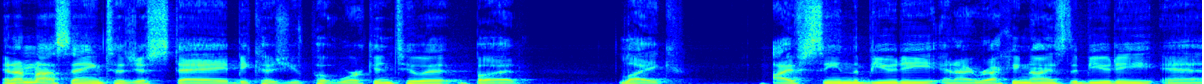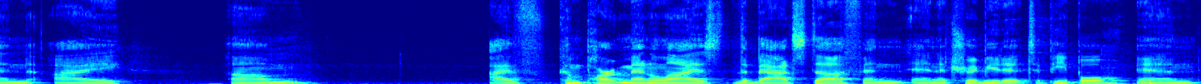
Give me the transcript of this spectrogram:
and i'm not saying to just stay because you've put work into it but like i've seen the beauty and i recognize the beauty and i um I've compartmentalized the bad stuff and and attribute it to people and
